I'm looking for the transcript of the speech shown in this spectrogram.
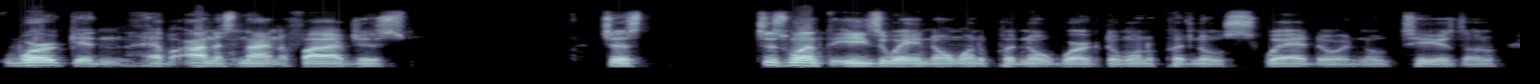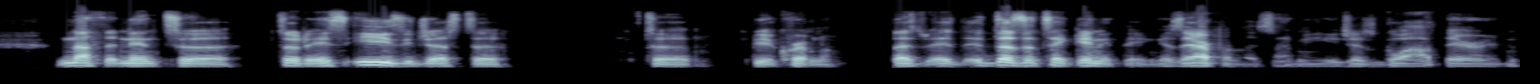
work and have an honest nine to five just just just want the easy way and don't want to put no work don't want to put no sweat or no tears or nothing into so it's easy just to to be a criminal. That's, it, it doesn't take anything. It's effortless. I mean you just go out there and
